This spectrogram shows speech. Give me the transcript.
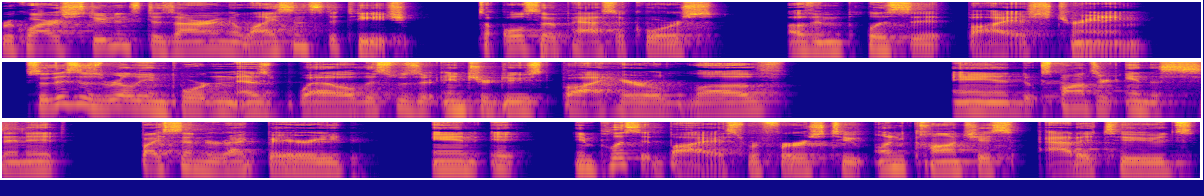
requires students desiring a license to teach to also pass a course of implicit bias training. So this is really important as well. This was introduced by Harold Love and sponsored in the Senate by Senator Akbari. And it, implicit bias refers to unconscious attitudes,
